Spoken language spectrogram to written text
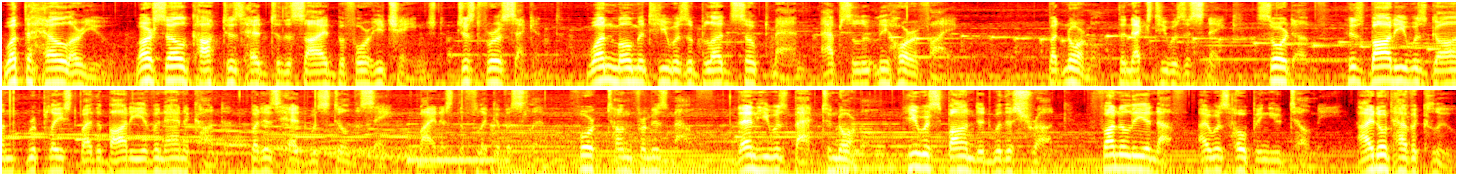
What the hell are you? Marcel cocked his head to the side before he changed, just for a second. One moment he was a blood soaked man, absolutely horrifying but normal. The next he was a snake. Sort of. His body was gone, replaced by the body of an anaconda, but his head was still the same, minus the flick of a slim, forked tongue from his mouth. Then he was back to normal. He responded with a shrug. Funnily enough, I was hoping you'd tell me. I don't have a clue.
